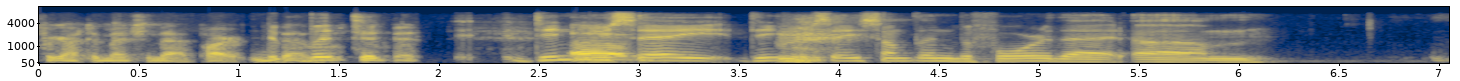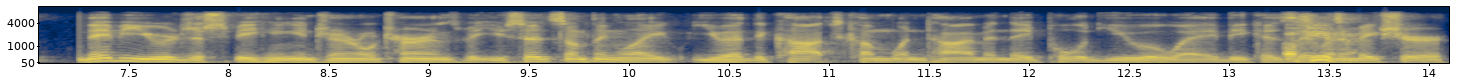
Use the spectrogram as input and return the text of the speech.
forgot to mention that part. That but- tidbit. Didn't you Um, say didn't you say something before that um maybe you were just speaking in general terms, but you said something like you had the cops come one time and they pulled you away because A they wanted to make sure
